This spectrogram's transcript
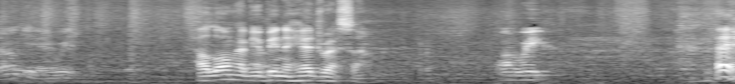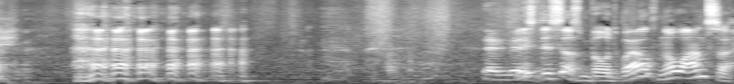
Okay, wait. How long have you been a hairdresser? One week. Hey, this, this doesn't bode well. No answer.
